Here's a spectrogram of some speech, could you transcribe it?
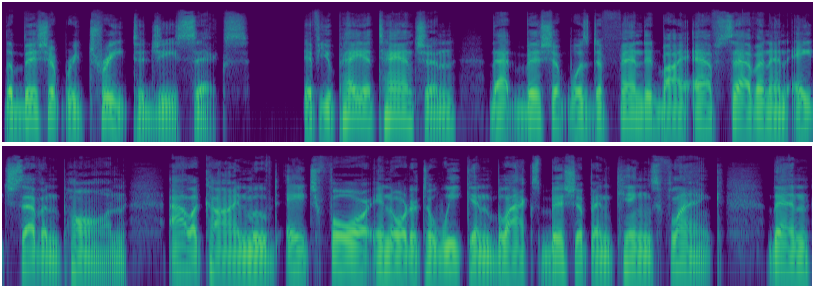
the bishop retreat to g6. If you pay attention, that bishop was defended by f7 and h7 pawn. Alekhine moved h4 in order to weaken black's bishop and king's flank. Then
